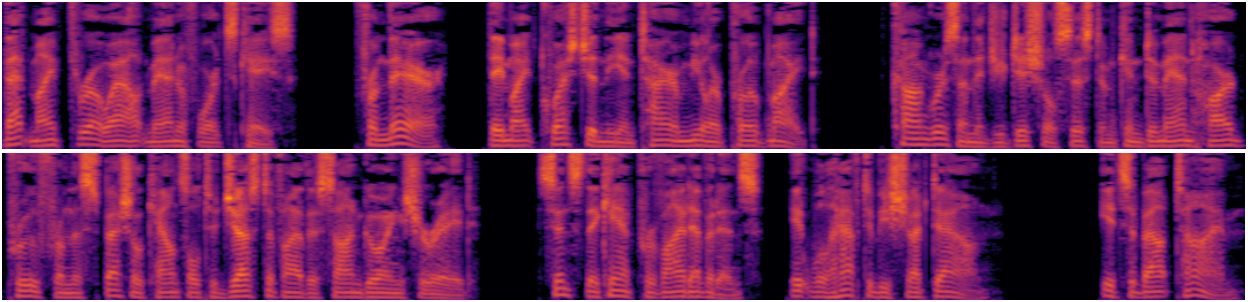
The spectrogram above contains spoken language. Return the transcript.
That might throw out Manafort's case. From there, they might question the entire Mueller probe might. Congress and the judicial system can demand hard proof from the special counsel to justify this ongoing charade. Since they can't provide evidence, it will have to be shut down. It's about time.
